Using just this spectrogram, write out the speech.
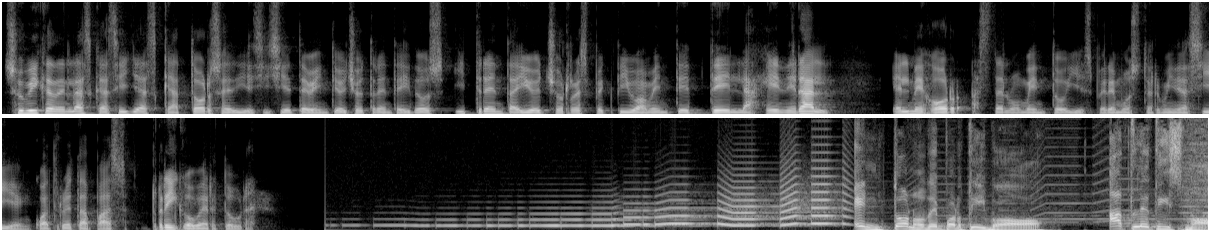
se ubican en las casillas 14, 17, 28, 32 y 38 respectivamente de la general. El mejor hasta el momento y esperemos termine así en cuatro etapas, Rigoberto Urán. En tono deportivo, atletismo.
